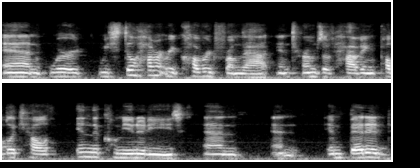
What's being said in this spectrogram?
And we're we still haven't recovered from that in terms of having public health in the communities and and embedded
